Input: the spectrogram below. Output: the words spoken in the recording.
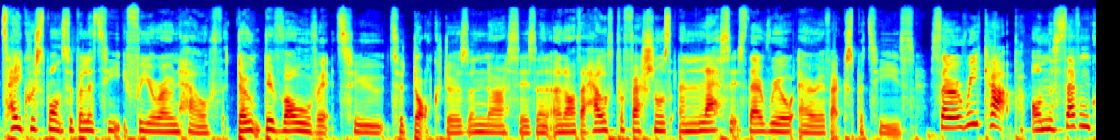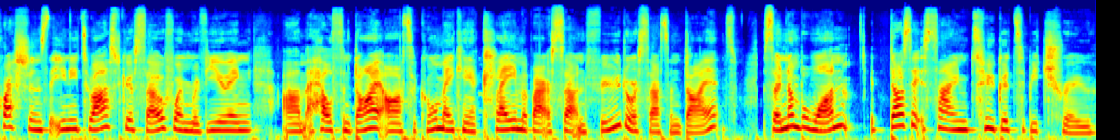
take responsibility for your own health. Don't devolve it to to doctors and nurses and, and other health professionals unless it's their real area of expertise. So a recap on the seven questions that you need to ask yourself when reviewing um, a health and diet article making a claim about a certain food or a certain diet. So number one does it sound too good to be true?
